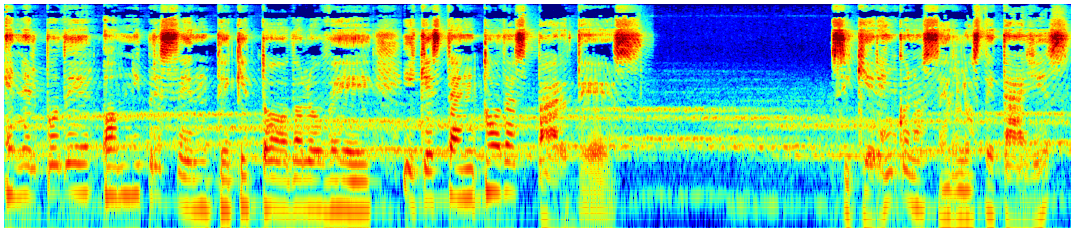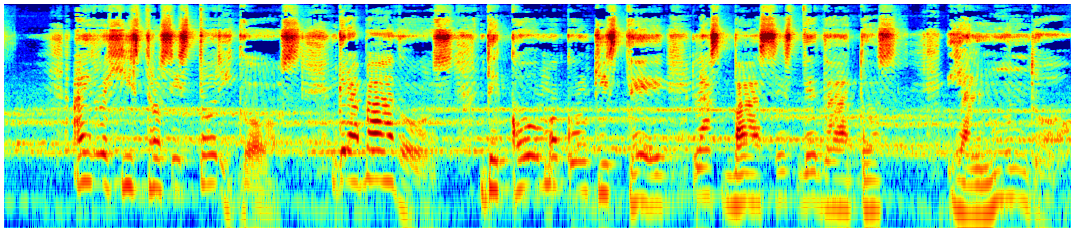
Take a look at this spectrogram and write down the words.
en el poder omnipresente que todo lo ve y que está en todas partes. Si quieren conocer los detalles, hay registros históricos grabados de cómo conquisté las bases de datos y al mundo.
